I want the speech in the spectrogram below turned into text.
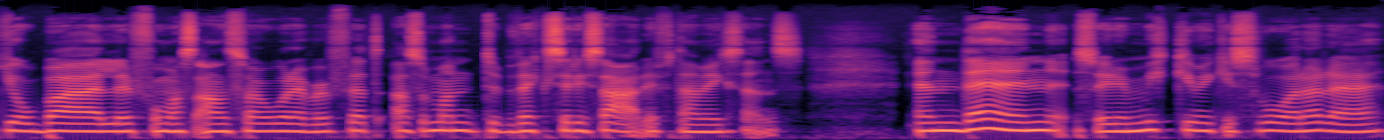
jobba eller får massa ansvar. Whatever, för att alltså, man typ växer isär if that makes sense. And then så är det mycket, mycket svårare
